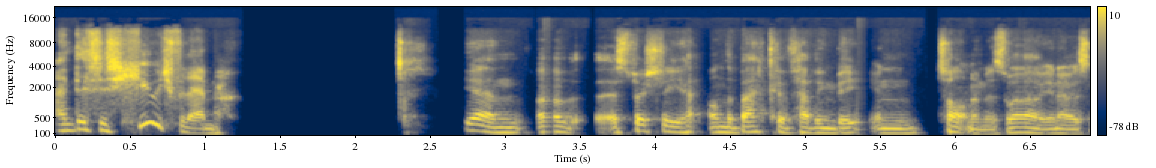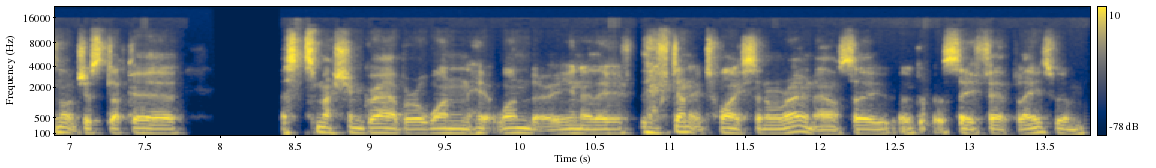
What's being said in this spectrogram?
and this is huge for them. yeah, and uh, especially on the back of having beaten Tottenham as well. You know, it's not just like a a smash and grab or a one hit wonder. You know, they've they've done it twice in a row now. So I've got to say fair play to them.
